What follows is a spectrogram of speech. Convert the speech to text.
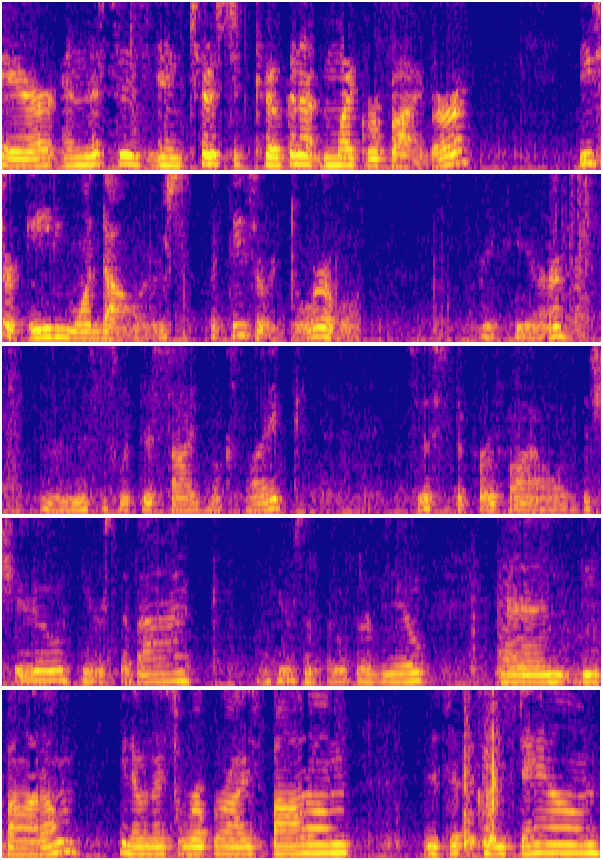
and this is in toasted coconut microfiber. These are $81, but these are adorable right here. And this is what this side looks like. So this is the profile of the shoe. Here's the back. Here's an overview. And the bottom, you know, nice rubberized bottom. The zip comes down,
